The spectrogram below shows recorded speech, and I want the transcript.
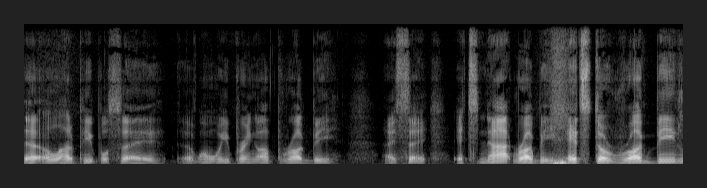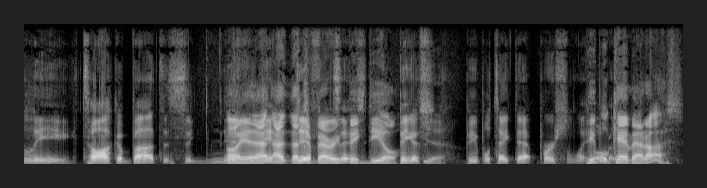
Uh, a lot of people say uh, when we bring up rugby, I say it's not rugby; it's the rugby league. Talk about the significant Oh yeah, that, that, that's a very big deal. because Yeah, people take that personally. People over there. came at us.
